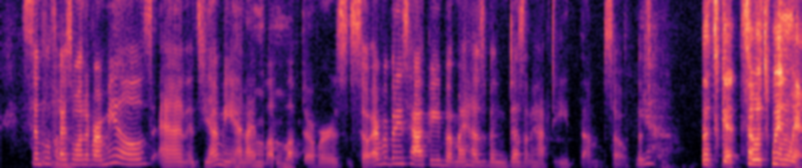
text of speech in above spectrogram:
simplifies one of our meals and it's yummy. And I love Mhm. leftovers. So everybody's happy, but my husband doesn't have to eat them. So, that's Yeah. good. That's good. So it's win-win.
